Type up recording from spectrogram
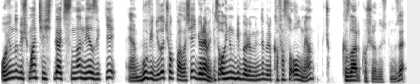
Oyunda düşman çeşitliliği açısından ne yazık ki yani bu videoda çok fazla şey göremedik. Mesela oyunun bir bölümünde böyle kafası olmayan küçük kızlar koşuyordu üstümüze.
